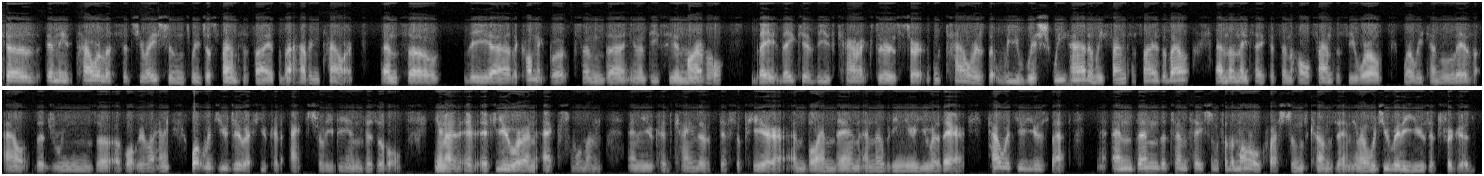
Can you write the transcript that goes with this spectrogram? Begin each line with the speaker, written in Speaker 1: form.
Speaker 1: because in these powerless situations, we just fantasize about having power. And so the uh, the comic books and uh, you know DC and Marvel, they they give these characters certain powers that we wish we had and we fantasize about, and then they take us in a whole fantasy world where we can live out the dreams of, of what we like. I mean, what would you do if you could actually be invisible? You know, if, if you were an ex-woman and you could kind of disappear and blend in and nobody knew you were there, how would you use that? And then the temptation for the moral questions comes in. You know, would you really use it for good?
